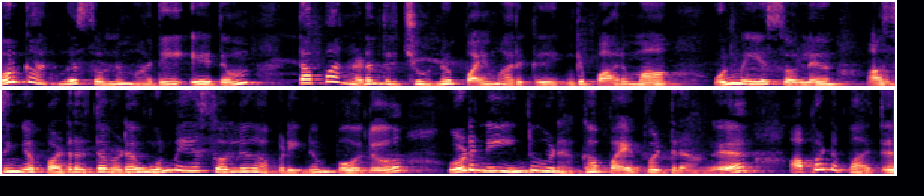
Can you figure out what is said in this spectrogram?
ஊர்க்காரங்க சொன்ன மாதிரி ஏதும் தப்பாக நடந்துருச்சோன்னு பயமாக இருக்குது இங்கே பாருமா உண்மையை சொல்லு. அசிங்கப்படுறத விட உண்மையை சொல்லு அப்படின்னும் போது உடனே இந்துவோட அக்கா பயப்படுறாங்க. அப்படின்னு பார்த்து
